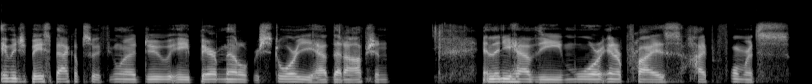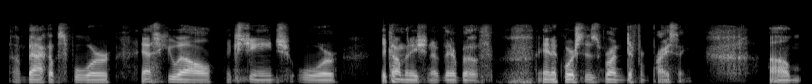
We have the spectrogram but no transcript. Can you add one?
image based backup. So if you want to do a bare metal restore, you have that option. And then you have the more enterprise high performance um, backups for SQL, Exchange, or the combination of their both. And of course, is run different pricing. Um,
